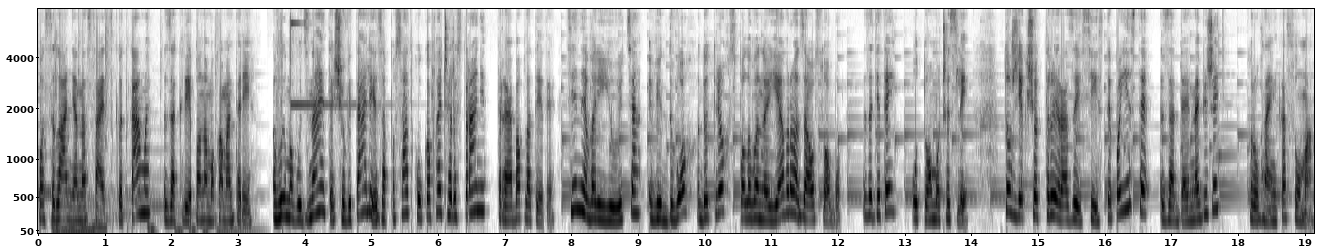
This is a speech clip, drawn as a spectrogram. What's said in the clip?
Посилання на сайт з квитками в закріпленому коментарі. Ви, мабуть, знаєте, що в Італії за посадку у кафе чи ресторані треба платити. Ціни варіюються від 2 до 3,5 євро за особу, за дітей у тому числі. Тож, якщо три рази сісти поїсти, за день набіжить кругленька сума.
